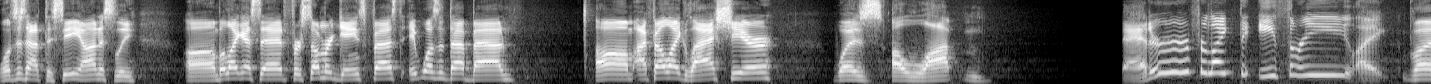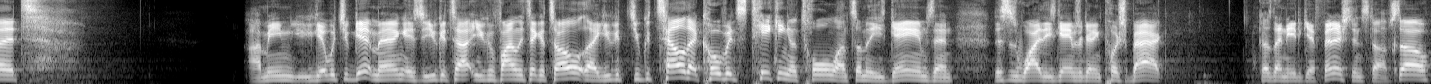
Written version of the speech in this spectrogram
we'll just have to see, honestly. Um, but like I said, for Summer Games Fest, it wasn't that bad. Um, I felt like last year was a lot better for like the E3, like, but I mean, you get what you get, man. Is you could tell you can finally take a toll. Like you could you could tell that COVID's taking a toll on some of these games, and this is why these games are getting pushed back because they need to get finished and stuff. So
